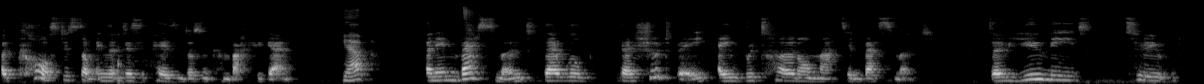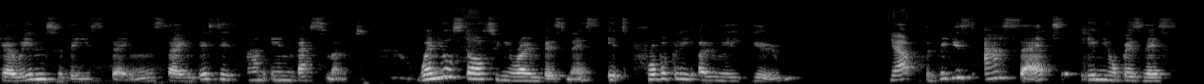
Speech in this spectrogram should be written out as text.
A cost is something that disappears and doesn't come back again. Yep. An investment, there will there should be a return on that investment. So you need to go into these things saying this is an investment. When you're starting your own business, it's probably only you. Yep. The biggest asset in your business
